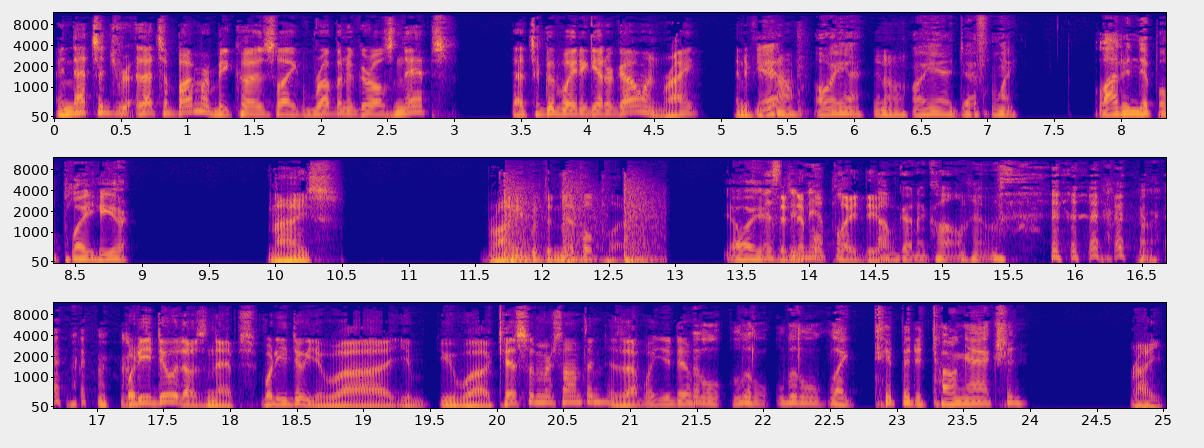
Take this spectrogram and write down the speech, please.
And that's a, that's a bummer because like rubbing a girl's nips, that's a good way to get her going, right? And if Yeah. you know, Oh yeah. you know, Oh yeah. Definitely. A lot of nipple play here. nice. Ronnie with the nipple play. Oh yeah. Mr. nipple Nipple, play deal. I'm going to call him. What do you do with those nips? What do you do? You, uh, you, you, uh, kiss them or something? Is that what you do? Little little little like tip of the tongue action. Right.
